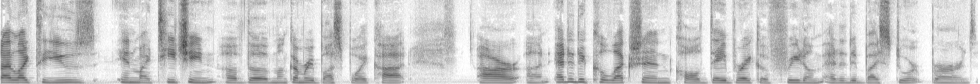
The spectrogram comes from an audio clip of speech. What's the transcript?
I like to use in my teaching of the Montgomery bus boycott are an edited collection called Daybreak of Freedom, edited by Stewart Burns.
